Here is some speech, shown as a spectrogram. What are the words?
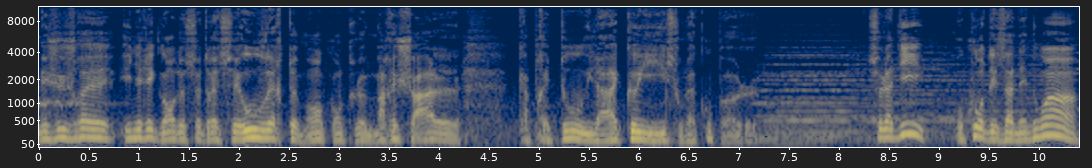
mais jugerait inélégant de se dresser ouvertement contre le maréchal qu'après tout il a accueilli sous la coupole. Cela dit, au cours des années noires,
